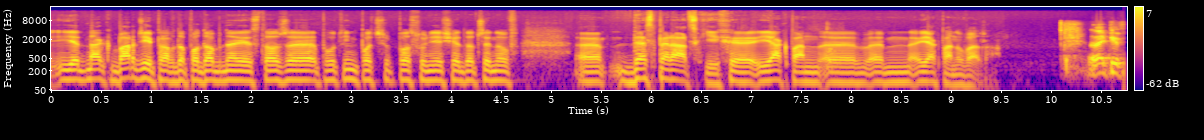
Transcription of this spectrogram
jednak bardziej prawdopodobne jest to, że Putin posunie się do czynów e, desperackich. Jak pan, e, jak pan uważa? Najpierw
